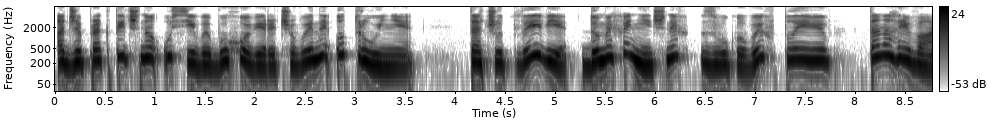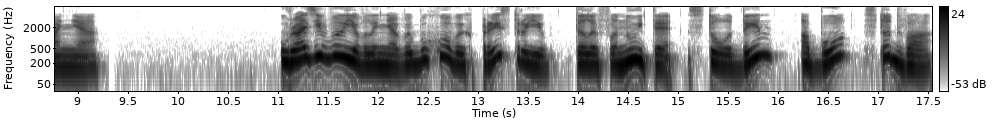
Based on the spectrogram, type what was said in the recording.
адже практично усі вибухові речовини отруйні та чутливі до механічних звукових впливів та нагрівання. У разі виявлення вибухових пристроїв телефонуйте 101 або 102.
